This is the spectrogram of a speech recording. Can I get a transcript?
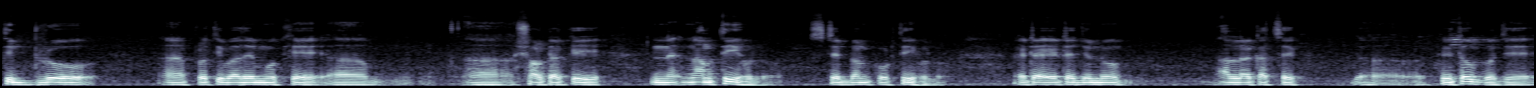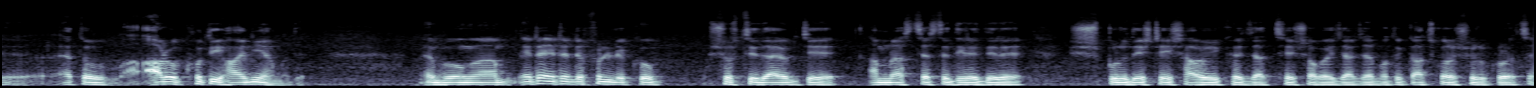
তীব্র প্রতিবাদের মুখে সরকারকে নামতেই হলো স্টেপ ডাউন করতেই হলো। এটা, এটার জন্য আল্লাহর কাছে কৃতজ্ঞ যে এত আরও ক্ষতি হয়নি আমাদের। এবং এটা এটা ডেফিনেটলি খুব স্বস্তিদায়ক যে আমরা আস্তে আস্তে ধীরে ধীরে পুরো দেশটাই স্বাভাবিক হয়ে যাচ্ছে, সবাই যার যার মতো কাজ করা শুরু করেছে।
